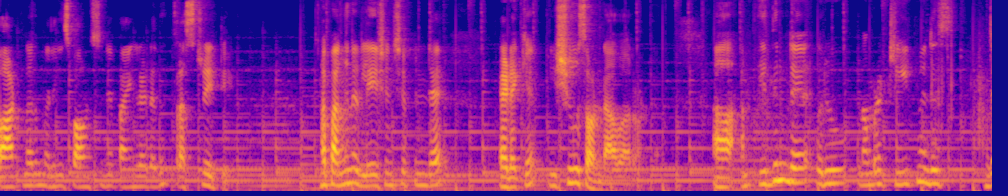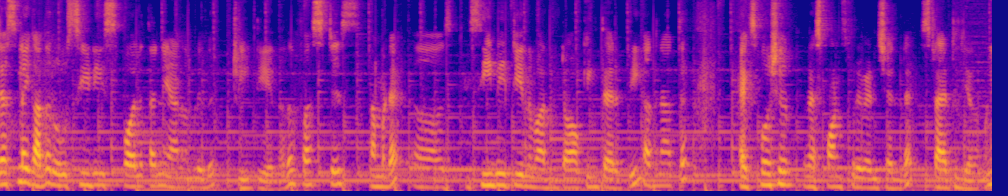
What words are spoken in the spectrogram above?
പാർട്ട്ണറും അല്ലെങ്കിൽ സ്പൗൺസിനെ ഭയങ്കരമായിട്ട് അത് ഫ്രസ്ട്രേറ്റ് ചെയ്യും. അപ്പം അങ്ങനെ റിലേഷൻഷിപ്പിന്റെ ഇടയ്ക്ക് ഇഷ്യൂസ് ഉണ്ടാവാറുണ്ട്. ഇതിന്റെ ഒരു നമ്മുടെ treatment is just like other O C Ds പോലെ തന്നെയാണ് നമ്മളിത് ട്രീറ്റ് ചെയ്യുന്നത്. ഫസ്റ്റ് ഇസ് നമ്മുടെ സി ബി ടി എന്ന് പറഞ്ഞ ടോക്കിംഗ് തെറപ്പി അതിനകത്ത് എക്സ്പോഷർ റെസ്പോൺസ് പ്രിവെൻഷന്റെ സ്ട്രാറ്റജിയാണ് നമ്മൾ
